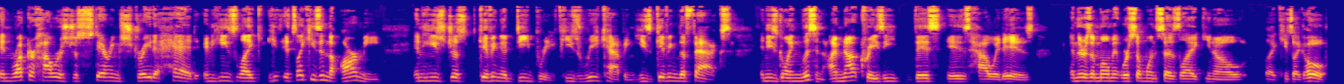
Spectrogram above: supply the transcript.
and Rutger Hauer's just staring straight ahead, and he's like, he, it's like he's in the army, and he's just giving a debrief. He's recapping. He's giving the facts, and he's going, "Listen, I'm not crazy. This is how it is." And there's a moment where someone says, like, you know, like he's like, "Oh,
